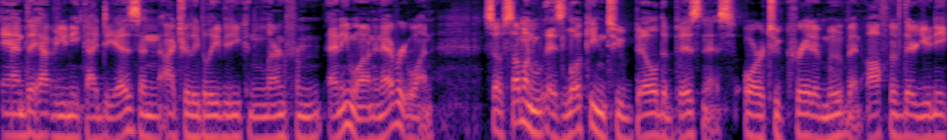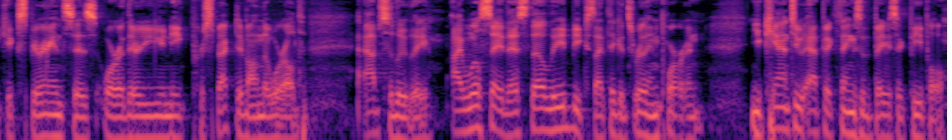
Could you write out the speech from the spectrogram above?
and they have unique ideas. And I truly believe that you can learn from anyone and everyone. So if someone is looking to build a business or to create a movement off of their unique experiences or their unique perspective on the world, absolutely. I will say this though, Lee, because I think it's really important. You can't do epic things with basic people.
